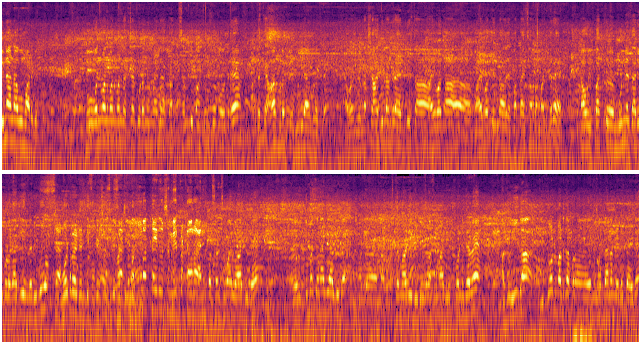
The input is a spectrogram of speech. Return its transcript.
ದಿನ ನಾವು ಮಾಡಬೇಕು. One one one one lakh ಕೂಡ ನಮ್ಮ ಎಲ್ಲ ಅಸೆಂಬ್ಲಿ ಕಾನ್ಸ್ಟಿಟ್ಯೂನ್ಸಿಗೆ ಹೋದರೆ ಅದಕ್ಕೆ ಆಗ್ಬಿಡುತ್ತೆ, ಗುರಿ ಆಗಿಬಿಡುತ್ತೆ. ಒಂದು ಲಕ್ಷ ಆಗಿಲ್ಲ ಅಂದರೆ ಅಟ್ಲೀಸ್ಟ್ ಐವತ್ತ ಐವತ್ತಿಂದ ಎಪ್ಪತ್ತೈದು ಸಾವಿರ ಮಾಡಿದರೆ ನಾವು ಇಪ್ಪತ್ತು ಮೂರನೇ ತಾರೀಕೊಳಗಾಗಿ ಎಲ್ಲರಿಗೂ ವೋಟರ್ ಐಡೆಂಟಿಫಿಕೇಶನ್ ಸ್ಲಿಪ್ ಹಂಚಿಕೆ ಮಾಡ್ತೀವಿ. ತೊಂಬತ್ತೈದು ವರ್ಷ ಮೇಲ್ಪಟ್ಟವರು ಅನ್ ಪರ್ಸೆಂಟ್ ಸುಮಾರು ಆಗಿದೆ. ತುಂಬ ಚೆನ್ನಾಗಿ ಆಗಿದೆ. ನಮ್ಮಲ್ಲಿ ನಾವು ವ್ಯವಸ್ಥೆ ಮಾಡಿ ವಿಡಿಯೋಗ್ರಾಫಿ ಮಾಡಿ ಇಟ್ಕೊಂಡಿದ್ದೇವೆ. ಅದು ಈಗ ದೊಡ್ಡ ಮಾಡಿದ ಪ್ರ ಏನು ಮತದಾನ ನಡೀತಾ ಇದೆ.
